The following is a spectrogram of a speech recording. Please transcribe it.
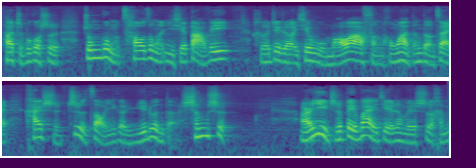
它只不过是中共操纵了一些大 V 和这个一些五毛啊、粉红啊等等，在开始制造一个舆论的声势。而一直被外界认为是很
